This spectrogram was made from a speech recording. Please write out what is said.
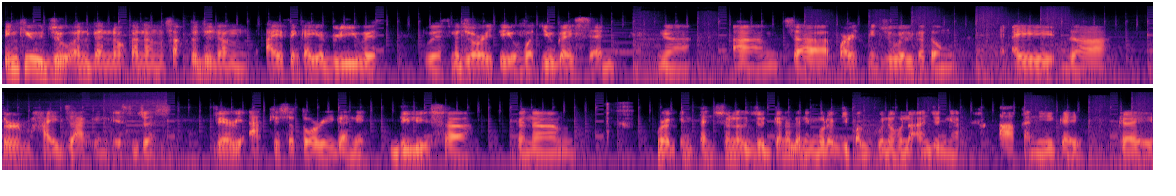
Thank you, Joe and Venno. Kanang sakto lang. I think I agree with with majority of what you guys said nga ang um, sa part ni Jewel katong ay the term hijacking is just very accusatory gani dili siya kanang murag intentional jud kana ganing murag gipaghunahunaan jud nga ah kani kay kay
